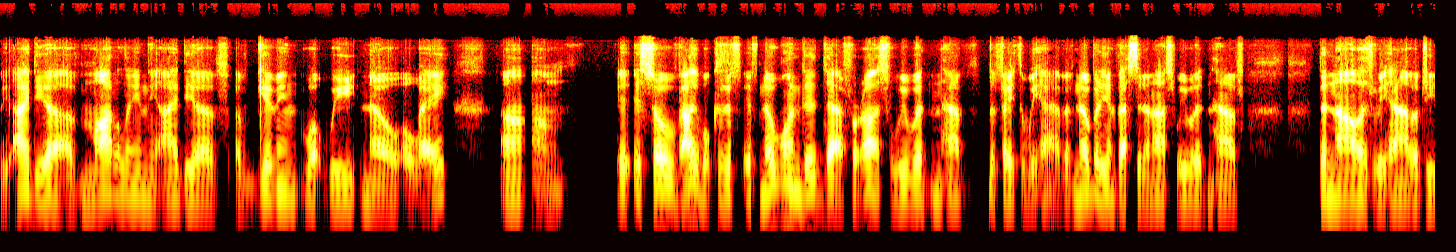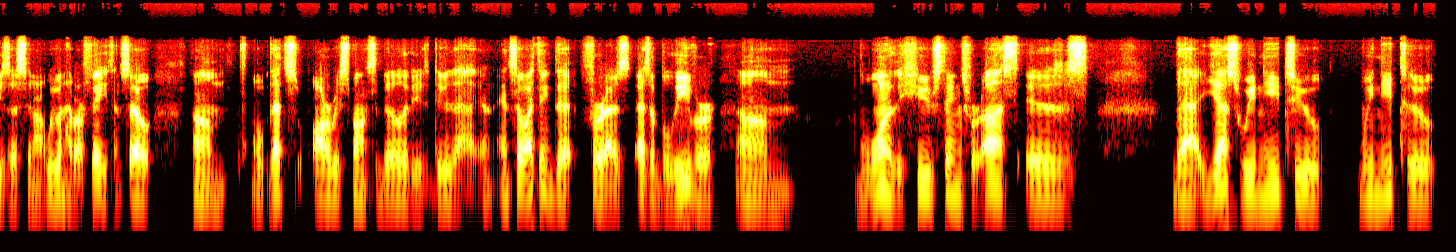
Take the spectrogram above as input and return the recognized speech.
the idea of modeling, the idea of of giving what we know away, um, is so valuable because if if no one did that for us, we wouldn't have the faith that we have. If nobody invested in us, we wouldn't have the knowledge we have of Jesus, and we wouldn't have our faith. And so um, that's our responsibility to do that. And, and so I think that for as as a believer, um, one of the huge things for us is that yes, we need to we need to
